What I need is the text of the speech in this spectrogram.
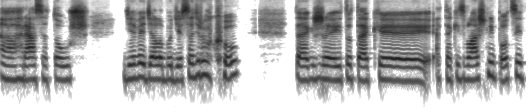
a hrá sa to už 9 alebo 10 rokov. Takže je to také, taký zvláštny pocit,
